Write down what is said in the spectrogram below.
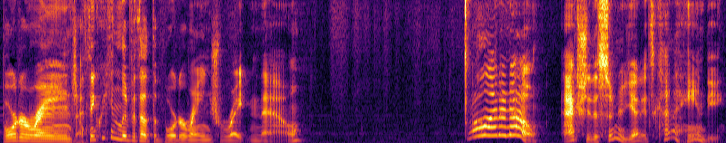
Border range. I think we can live without the border range right now. Well, I don't know. Actually, the sooner you get it, it's kind of handy.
